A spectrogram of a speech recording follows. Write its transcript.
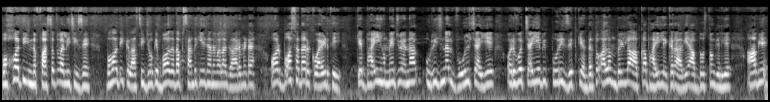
बहुत ही नफासत वाली चीज़ें बहुत ही क्लासी जो कि बहुत ज़्यादा पसंद किए जाने वाला गारमेंट है और बहुत ज़्यादा रिक्वायर्ड थी कि भाई हमें जो है ना ओरिजिनल वूल चाहिए और वो चाहिए भी पूरी जिप के अंदर। तो अल्हम्दुलिल्लाह आपका भाई लेकर आ गया आप दोस्तों के लिए। आप ये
